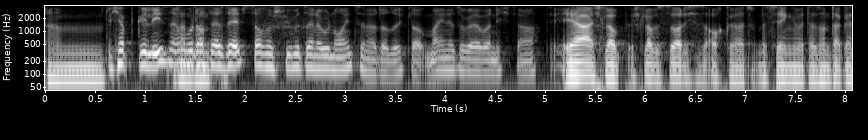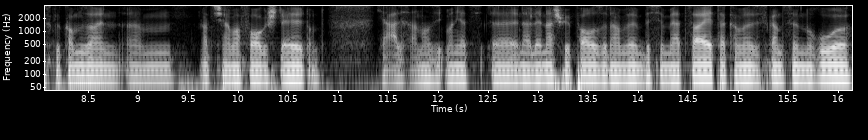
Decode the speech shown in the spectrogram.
Ähm, ich habe gelesen irgendwo, dass er selbst auch ein Spiel mit seiner U19 hat. Also ich glaube, meine sogar, er war nicht da. Ja, ich glaube, ich glaube, so hatte ich das auch gehört. Und deswegen wird der Sonntag erst gekommen sein. Ähm, hat sich einmal vorgestellt und ja, alles andere sieht man jetzt äh, in der Länderspielpause. Da haben wir ein bisschen mehr Zeit. Da können wir das Ganze in Ruhe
